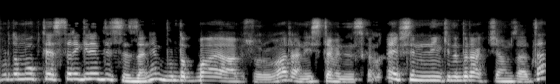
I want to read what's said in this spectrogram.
burada mock testlere girebilirsiniz hani. Burada bayağı bir soru var. Hani istemediğiniz kadar. Hepsinin linkini bırakacağım zaten.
